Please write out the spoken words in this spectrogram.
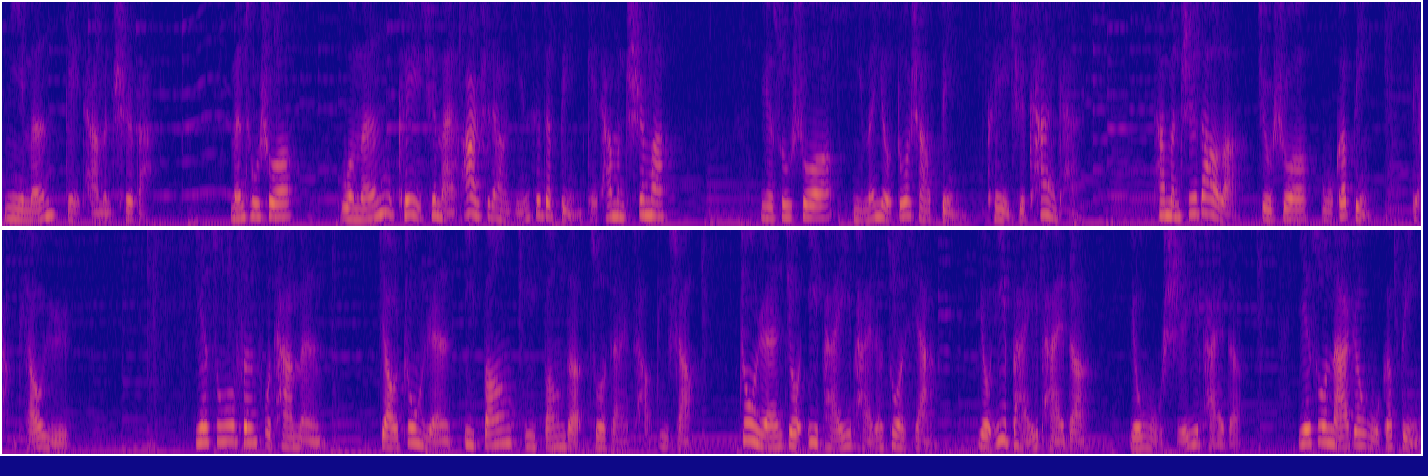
你们给他们吃吧。”门徒说：“我们可以去买二十两银子的饼给他们吃吗？”耶稣说：“你们有多少饼，可以去看看。”他们知道了，就说：“五个饼，两条鱼。”耶稣吩咐他们，叫众人一帮一帮地坐在草地上，众人就一排一排地坐下，有一百一排的，有五十一排的。耶稣拿着五个饼、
